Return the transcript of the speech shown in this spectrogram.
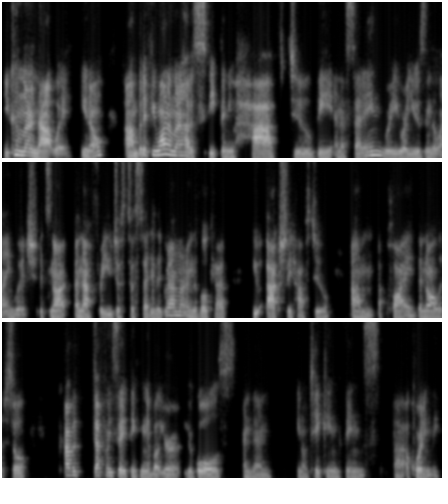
you can learn that way you know um, but if you want to learn how to speak, then you have to be in a setting where you are using the language. It's not enough for you just to study the grammar and the vocab. You actually have to um, apply the knowledge. So I would definitely say thinking about your your goals and then you know taking things uh, accordingly.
